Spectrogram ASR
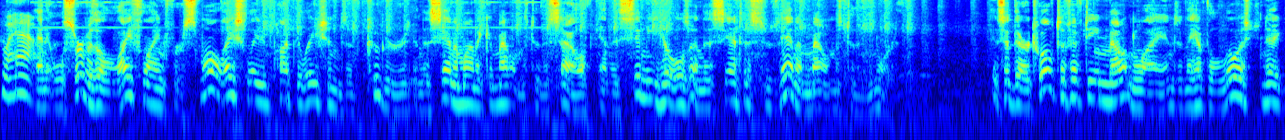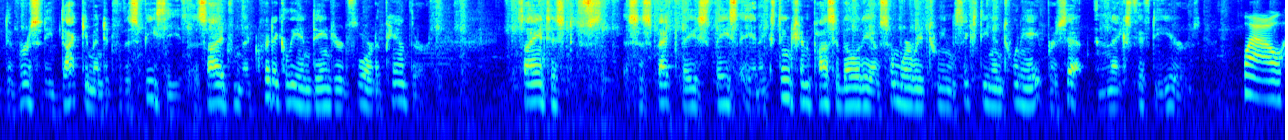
Wow. And it will serve as a lifeline for small, isolated populations of cougars in the Santa Monica Mountains to the south and the Simi Hills and the Santa Susana Mountains to the north. It said there are 12 to 15 mountain lions, and they have the lowest genetic diversity documented for the species, aside from the critically endangered Florida panther. Scientists suspect they face an extinction possibility of somewhere between 16 and 28 percent in the next 50 years. Wow.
